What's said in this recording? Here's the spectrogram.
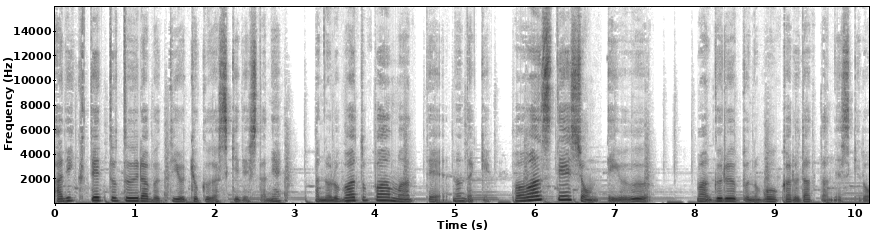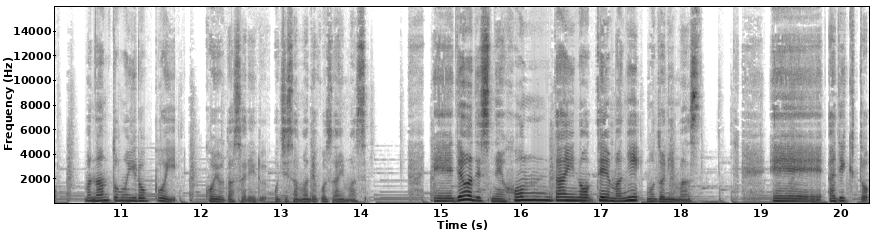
Addicted to Love っていう曲が好きでしたね。あの、ロバート・パーマーってなんだっけパワーステーションっていう、まあ、グループのボーカルだったんですけど、まあ、なんとも色っぽい声を出されるおじさまでございます。えー、ではですね、本題のテーマに戻ります。えー、アディクト、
